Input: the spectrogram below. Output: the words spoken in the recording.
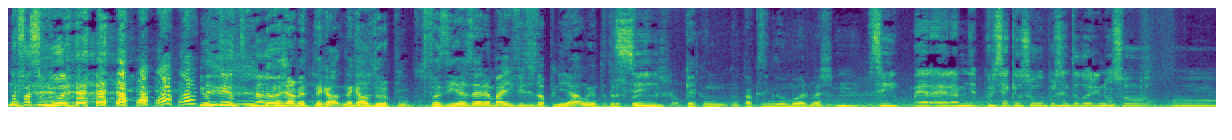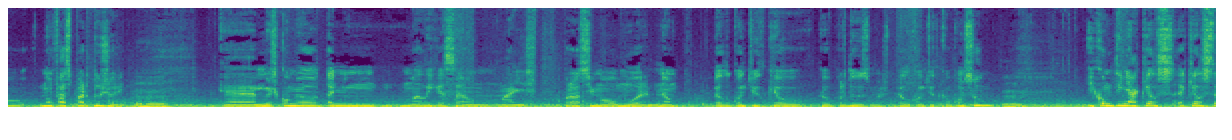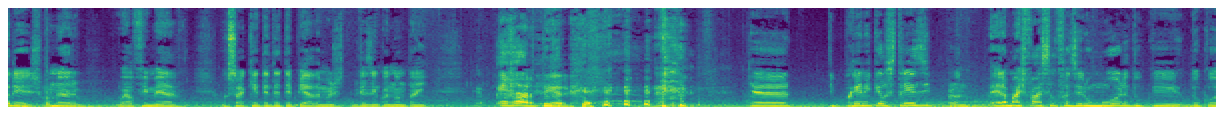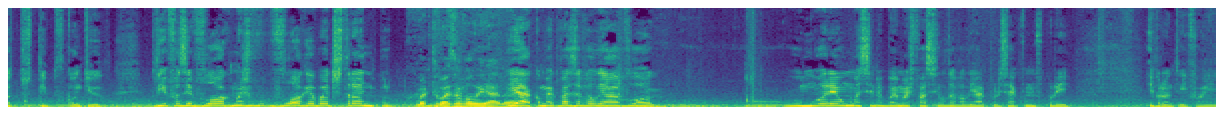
Não faço humor! Eu tento, não. Não, geralmente naquela, naquela altura o que tu fazias era mais vídeos de opinião, entre outras Sim. coisas. Ok, com um toquezinho de humor, mas. Hum, Sim, era, era minha, por isso é que eu sou o apresentador e não sou o. não faço parte do júri. Uhum. Eh, mas como eu tenho um- uma ligação mais próxima ao humor, não pelo conteúdo que eu, que eu produzo, mas pelo conteúdo que eu consumo, e como tinha aqueles, aqueles três, o Nerb, o Elfimed, o Saque tenta ter piada, mas de vez em quando não tem. É raro ter. Eh, tipo, peguei naqueles três e pronto, era mais fácil fazer humor do que, do que outro tipo de conteúdo. Podia fazer vlog, mas vlog é bem estranho, porque Como é que tu vais avaliar, não é? Yeah, como é que vais avaliar vlog? O, o humor é uma cena bem mais fácil de avaliar, por isso é que fomos por aí. E pronto, e foi,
